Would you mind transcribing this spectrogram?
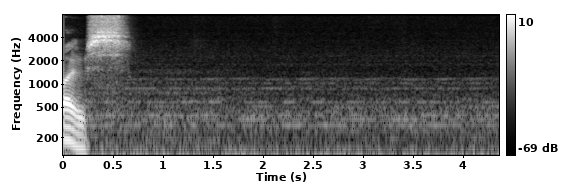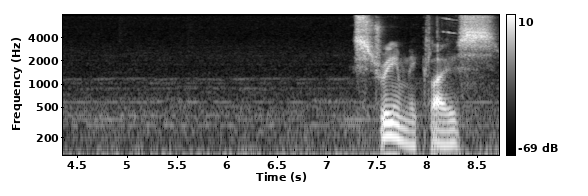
Close. Extremely close.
